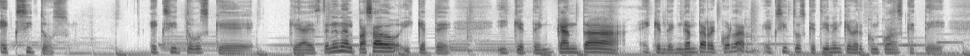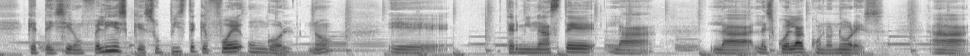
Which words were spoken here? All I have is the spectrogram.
éxitos, éxitos que, que estén en el pasado y que te y que te encanta y que te encanta recordar éxitos que tienen que ver con cosas que te que te hicieron feliz que supiste que fue un gol no eh, terminaste la, la, escuela con honores ah,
